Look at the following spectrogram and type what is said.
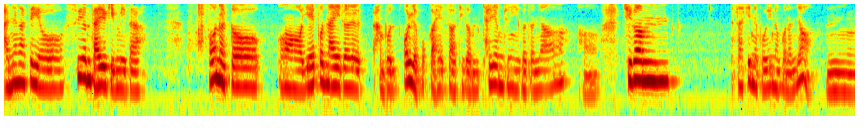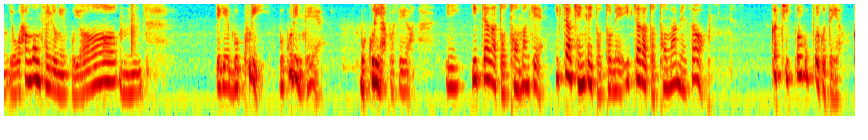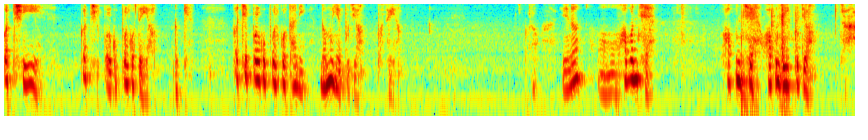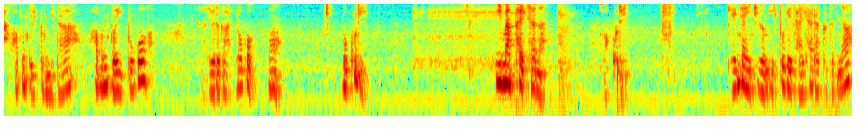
안녕하세요. 수연 다육입니다. 오늘 또 어, 예쁜 아이를 한번 올려볼까 해서 지금 촬영 중이거든요. 어, 지금 사진에 보이는 거는요. 음, 요거 항공 촬영했고요. 음, 이게 머쿠리, 머쿠리인데 머쿠리 한번 보세요. 이 입자가 도톰한 게 입자가 굉장히 도톰해. 입자가 도톰하면서 끝이 뿔긋뿔긋해요. 끝이 끝이 뿔긋뿔긋해요. 이렇게. 끝이 뿔긋뿔긋하니 너무 예쁘죠? 보세요. 그리고 얘는 어, 화분채. 화분채. 화분도 이쁘죠? 자, 화분도 이쁩니다. 화분도 이쁘고 자, 요래가 요거 어, 머쿠리 28,000원 머쿠리 굉장히 지금 이쁘게 잘 자랐거든요.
